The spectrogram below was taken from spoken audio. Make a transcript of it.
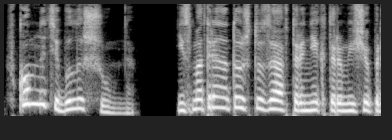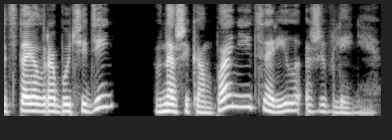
В комнате было шумно. Несмотря на то, что завтра некоторым еще предстоял рабочий день, в нашей компании царило оживление.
